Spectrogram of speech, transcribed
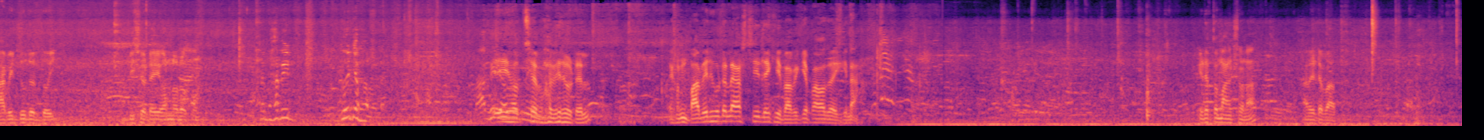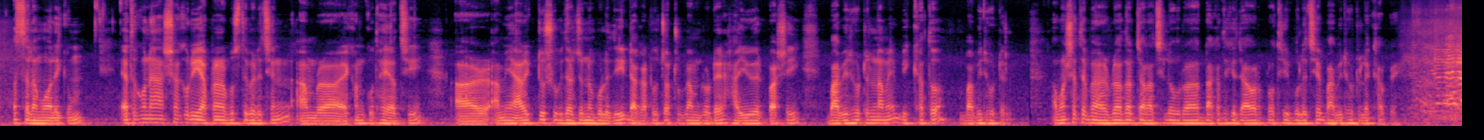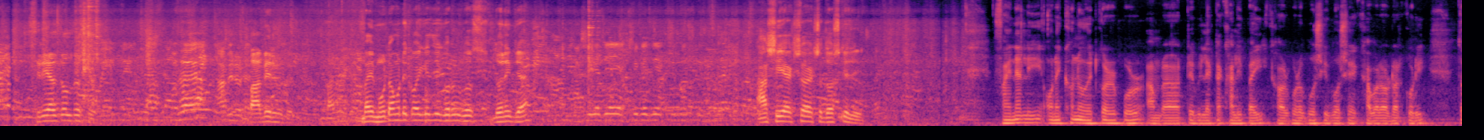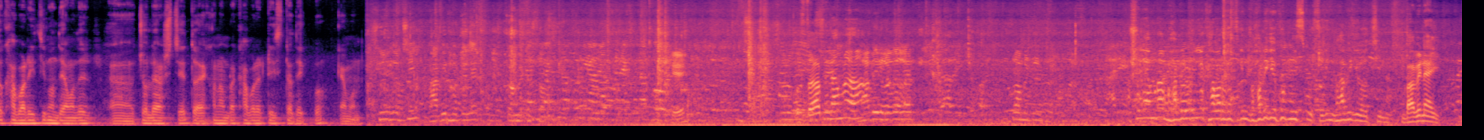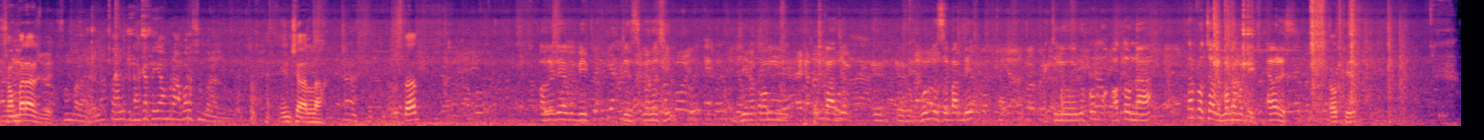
ভাবির দুধের দই। বিষয়টাই অন্যরকম। ভাবির দইটা ভালো লাগে। এই হচ্ছে ভাবির হোটেল। এখন বাবির হোটেলে আসছি দেখি বাবিকে পাওয়া যায় কিনা। এটা তো মাংস না আর এটা ভাত। আসসালামু আলাইকুম। এতক্ষণে আশা করি আপনারা বুঝতে পেরেছেন আমরা এখন কোথায় আছি। আর আমি আরেকটু সুবিধার জন্য বলে দিই ঢাকা টু চট্টগ্রাম রোডের হাইওয়ের পাশেই বাবির হোটেল নামে বিখ্যাত বাবির হোটেল। আমার সাথে ভাইয়ের ব্রাদার যারা ছিল ওরা ঢাকা থেকে যাওয়ার পথেই বলেছে বাবির হোটেলে খাবে। সিরিয়াল চলতেছে। বাবির হোটেল। ভাই মোটামুটি কয় কেজি গরুর গোস দৈনিক যায় আশি একশো একশো দশ কেজি। ফাইনালি অনেকক্ষণ ওয়েট করার পর আমরা টেবিলে একটা খালি পাই। খাওয়ার পরে বসে বসে খাবার অর্ডার করি। তো খাবার ইতিমধ্যে আমাদের চলে আসছে। তো এখন আমরা খাবারের টেস্টটা দেখব কেমন। শুরু করছি ভাবির হোটেলের টমেটো সস ওকে আসলে আমরা ভাবির হোটেলের টমেটো আসলে আমরা ভাবির হোটেলে খাবার খাচ্ছি কিন্তু ভাবিকে খুব মিস করছি কিন্তু ভাবিকে হচ্ছি না। ভাবি নাই সোমবার আসবে। সোমবার আসবে না তাহলে ঢাকা থেকে আমরা আবারও সোমবার আসব। ইনশাআল্লাহ। উস্তাদ অলরেডি আমি বিফ টেস্ট করেছি। যেরকম কাজে বলতেছে পারবে অ্যাকচুয়ালি ওই রকম অত না। তারপর চলে মোটামুটি অ্যাভারেজ ওকে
